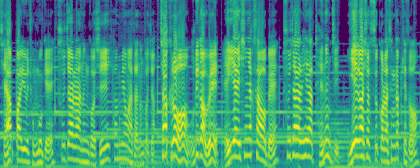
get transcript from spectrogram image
제약 바이오 종목에 투자를 하는 것이 현명하다는 거죠. 자, 그럼 우리가 왜 AI 신약 사업에 투자를 해야 되는지 이해가셨을 거라 생각해서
